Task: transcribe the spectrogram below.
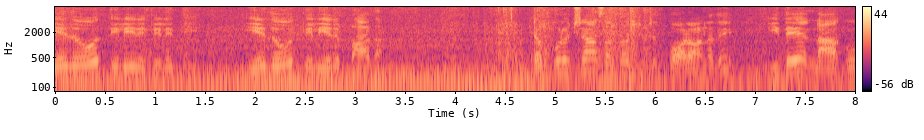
ఏదో తెలియని వెలితి ఏదో తెలియని బాధ. డబ్బులు వచ్చినా సంతోషించకపోవడం అన్నది ఇదే నాకు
